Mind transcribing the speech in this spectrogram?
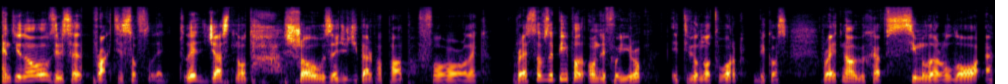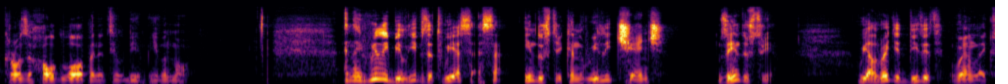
And you know, there's a practice of like, let's just not show the GDPR pop-up for like rest of the people, only for Europe. It will not work because right now we have similar law across the whole globe and it will be even more. And I really believe that we as, as an industry can really change the industry. We already did it when, like,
